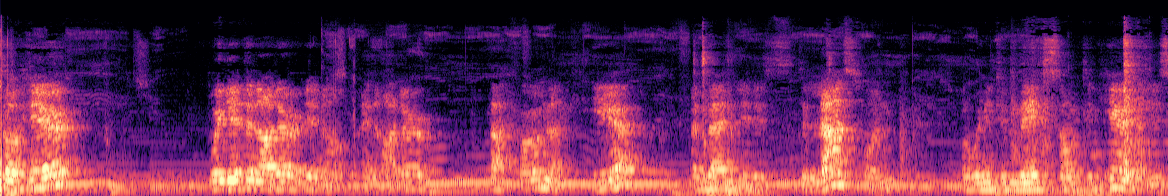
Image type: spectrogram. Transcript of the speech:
So here we get another, you know, another platform like here, and then it is the last one, but we need to make something here that is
